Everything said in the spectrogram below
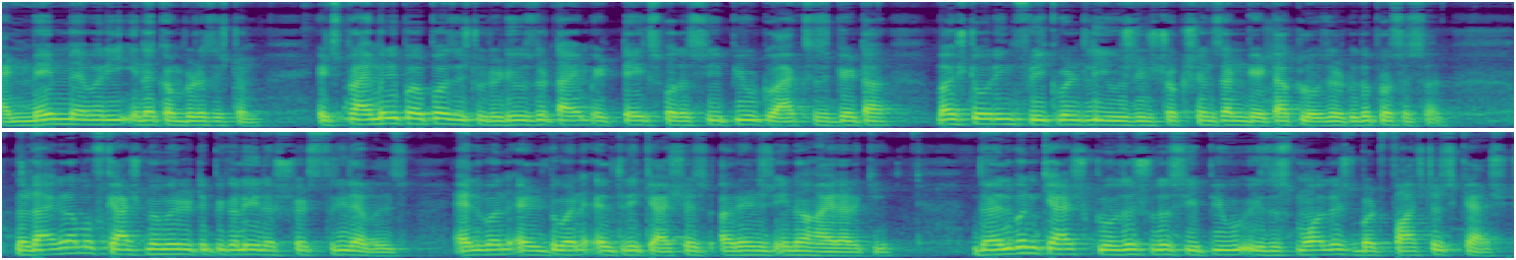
and main memory in a computer system. Its primary purpose is to reduce the time it takes for the CPU to access data by storing frequently used instructions and data closer to the processor. The diagram of cache memory typically illustrates three levels, L1, L2 and L3 caches arranged in a hierarchy. The L1 cache closest to the CPU is the smallest but fastest cache.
